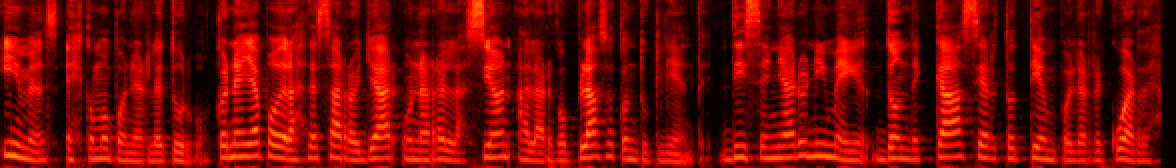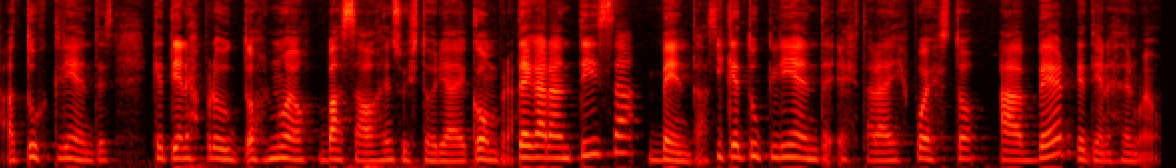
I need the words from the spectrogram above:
emails es como ponerle turbo. Con ella podrás desarrollar una relación a largo plazo con tu cliente. Diseñar un email donde cada cierto tiempo le recuerdes a tus clientes que tienes productos nuevos basados en su historia de compra. Te garantiza ventas y que tu cliente estará dispuesto a ver qué tienes de nuevo.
